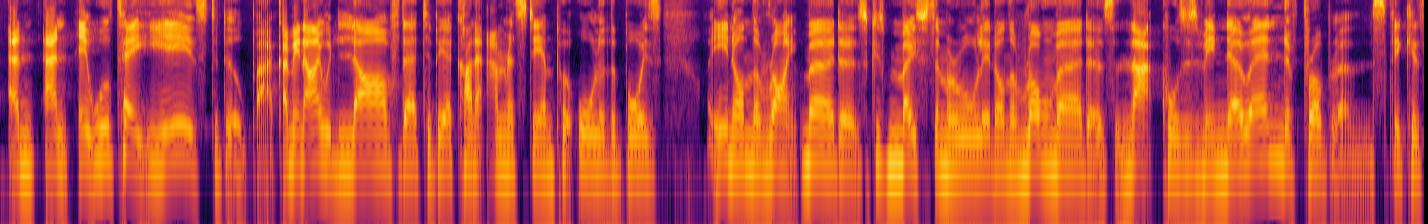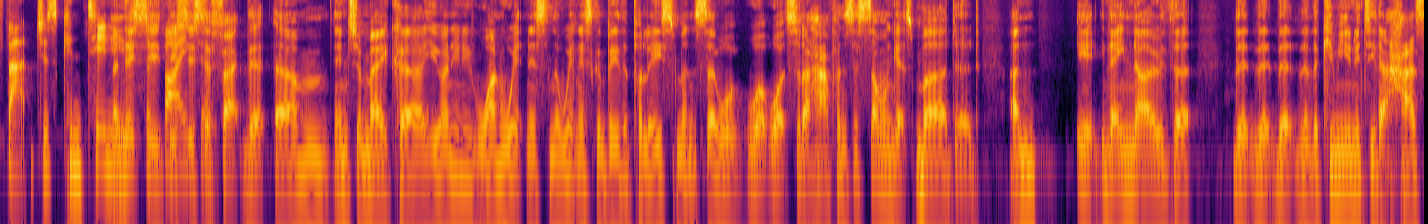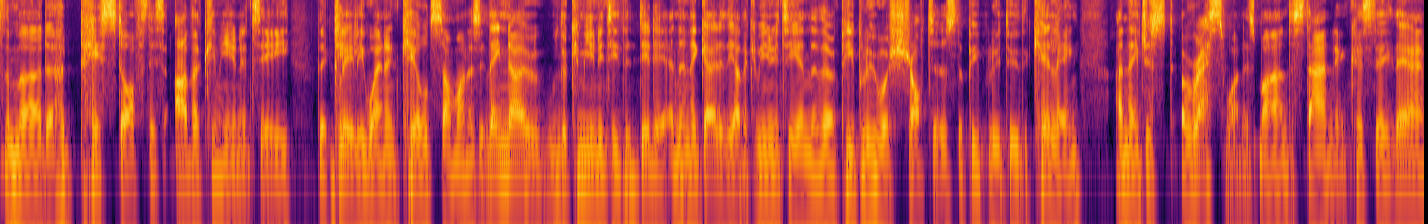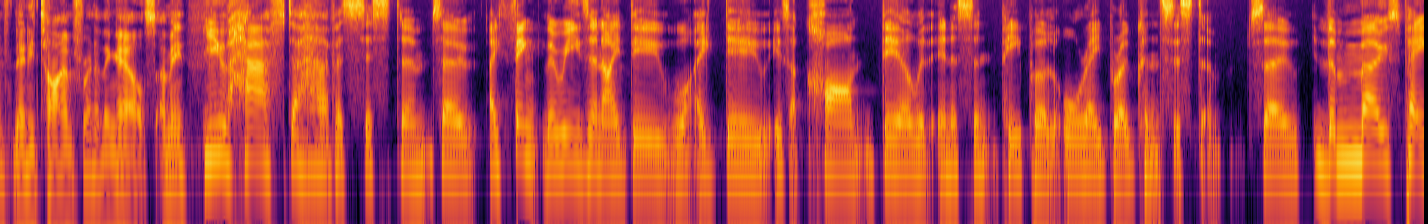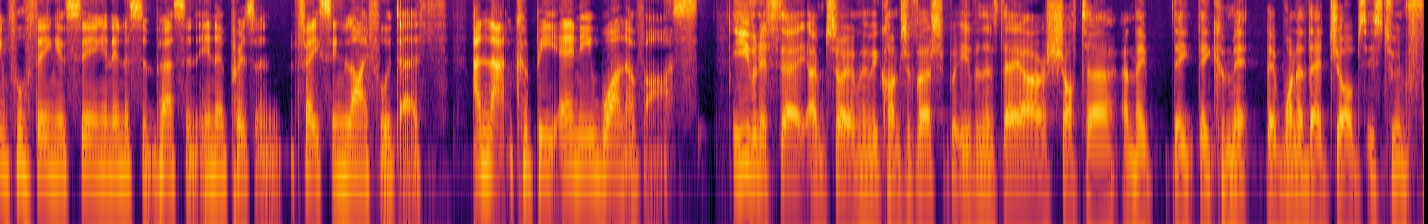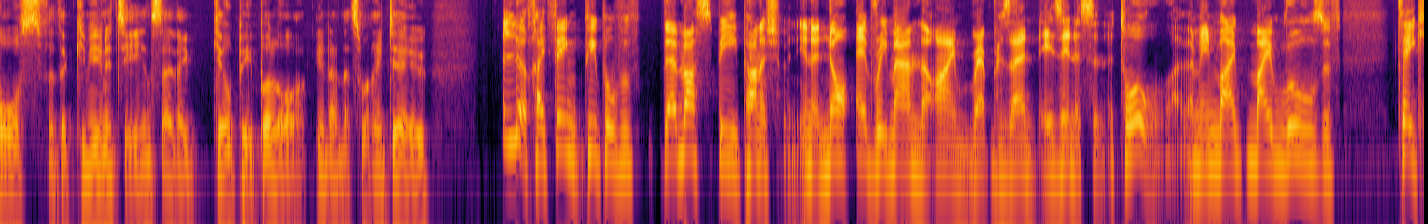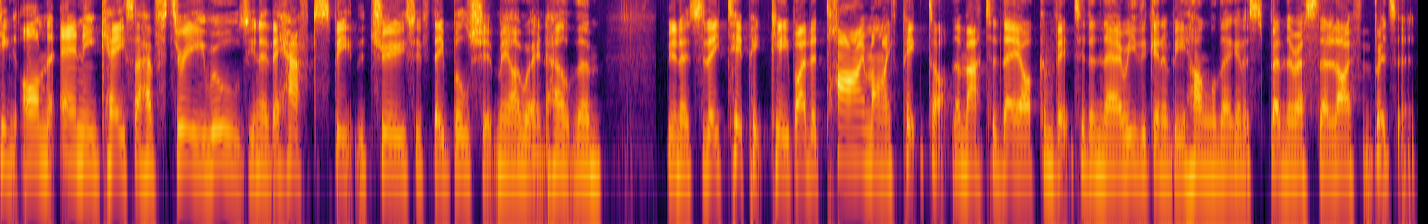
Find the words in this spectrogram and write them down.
And and it will take years to build back. I mean, I would love there to be a kind of amnesty and put all of the boys in on the right murders because most of them are all in on the wrong murders, and that causes me no end of problems because that just continues. And this is this is the fact that um, in Jamaica you only need one witness, and the witness can be the policeman. So what what, what sort of happens is someone gets murdered, and it, they know that the, the, the, the, community that has the murder had pissed off this other community that clearly went and killed someone. As they know the community that did it, and then they go to the other community, and then there are people who are shotters, the people who do the killing, and they just arrest one, is my understanding, because they, they don't have any time for anything else. I mean, you have to have a system. So I think the reason I do what I do is I can't deal with innocent people or a broken system. So the most painful thing is seeing an innocent person in a prison facing life or death. And that could be any one of us. Even if they, I'm sorry, I'm going to be controversial, but even if they are a shotter and they, they, they commit, that one of their jobs is to enforce for the community. And so they kill people or, you know, that's what they do. Look, I think people have there must be punishment. You know, not every man that I represent is innocent at all. I mean, my my rules of taking on any case, I have three rules. You know, they have to speak the truth. If they bullshit me, I won't help them. You know, so they typically, by the time I've picked up the matter, they are convicted and they're either going to be hung or they're going to spend the rest of their life in prison.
